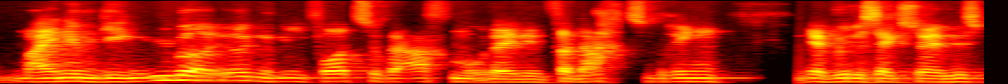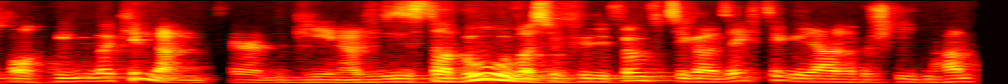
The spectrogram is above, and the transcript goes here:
meinem Gegenüber irgendwie vorzuwerfen oder in den Verdacht zu bringen, er würde sexuellen Missbrauch gegenüber Kindern äh, begehen. Also dieses Tabu, was wir für die 50er und 60er Jahre beschrieben haben,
